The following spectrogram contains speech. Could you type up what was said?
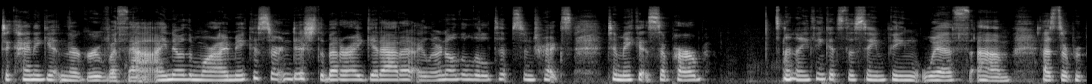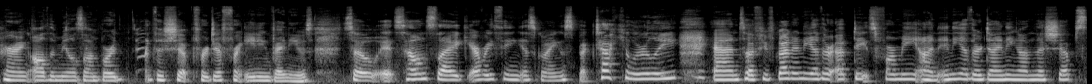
to kind of get in their groove with that. I know the more I make a certain dish, the better I get at it. I learn all the little tips and tricks to make it superb. And I think it's the same thing with um, as they're preparing all the meals on board the ship for different eating venues. So it sounds like everything is going spectacularly. And so if you've got any other updates for me on any other dining on the ships,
